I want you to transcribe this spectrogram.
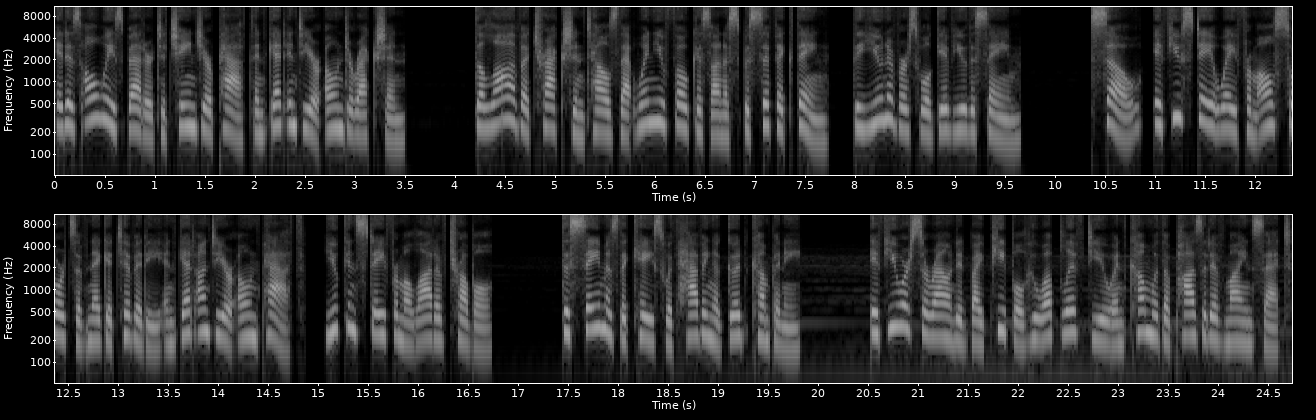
it is always better to change your path and get into your own direction. The law of attraction tells that when you focus on a specific thing, the universe will give you the same. So, if you stay away from all sorts of negativity and get onto your own path, you can stay from a lot of trouble. The same is the case with having a good company. If you are surrounded by people who uplift you and come with a positive mindset,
